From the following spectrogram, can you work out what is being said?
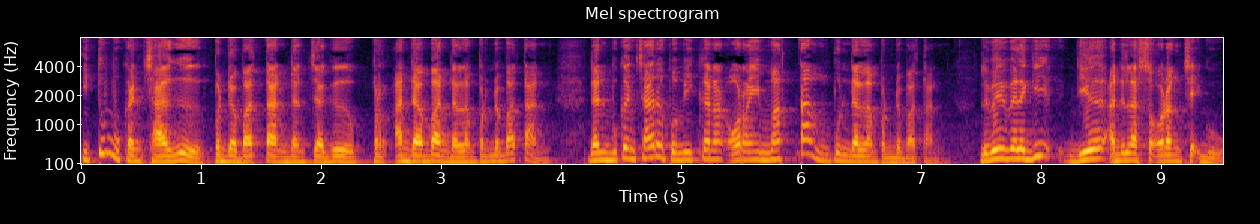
Itu bukan cara perdebatan dan cara peradaban dalam perdebatan. Dan bukan cara pemikiran orang yang matang pun dalam perdebatan. Lebih-lebih lagi, dia adalah seorang cikgu.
